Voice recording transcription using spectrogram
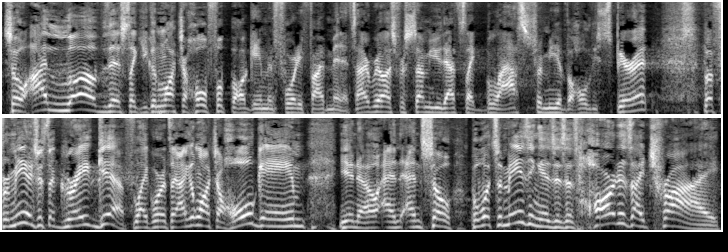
So I love this. Like you can watch a whole football game in 45 minutes. I realize for some of you, that's like blasphemy of the Holy Spirit. But for me, it's just a great gift. Like where it's like, I can watch a whole game, you know, and, and so, but what's amazing is, is as hard as I try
